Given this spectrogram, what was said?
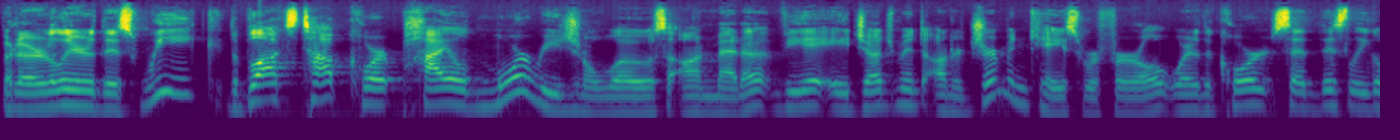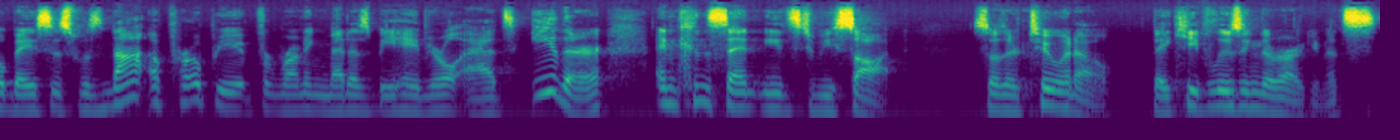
But earlier this week, the bloc's top court piled more regional woes on Meta via a judgment on a German case referral where the court said this legal basis was not appropriate for running Meta's behavioral ads either, and consent needs to be sought. So they're 2 0. They keep losing their arguments.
